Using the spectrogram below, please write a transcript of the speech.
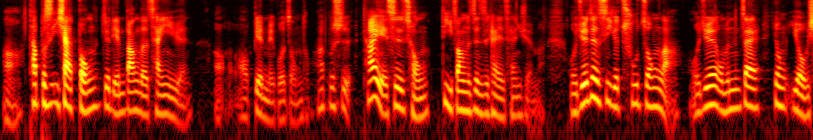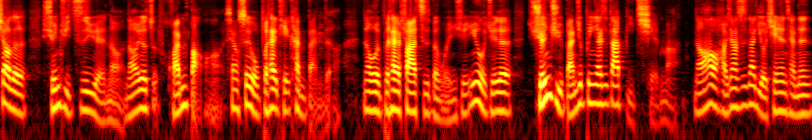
啊，他不是一下崩就联邦的参议员。哦，变美国总统，他不是，他也是从地方的政治开始参选嘛。我觉得这是一个初衷啦。我觉得我们在用有效的选举资源哦，然后又环保啊，像所以我不太贴看板的，那我也不太发资本文宣，因为我觉得选举版就不应该是大家比钱嘛，然后好像是那有钱人才能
